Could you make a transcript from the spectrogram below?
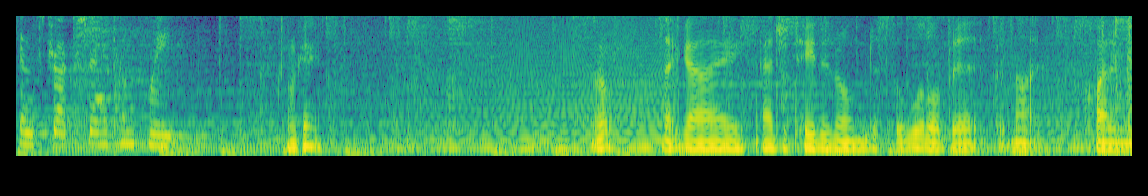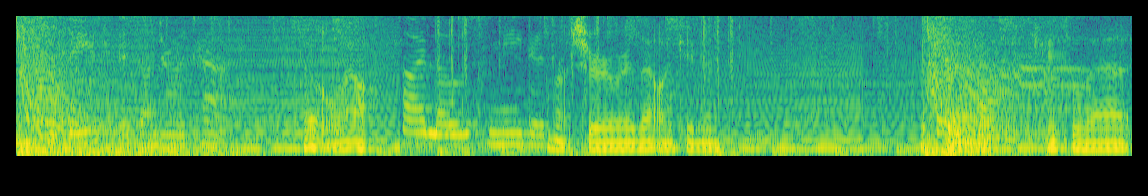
Construction complete. Okay. Oh, that guy agitated him just a little bit, but not quite enough. Our base is under attack. Oh wow, Silos needed. I'm not sure where that one came in. Let's Cancel. uh, cancel that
